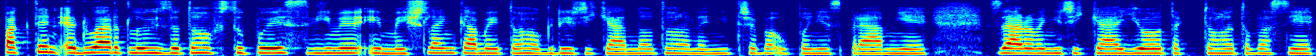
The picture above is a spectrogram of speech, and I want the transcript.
pak ten Eduard Louis do toho vstupuje svými i myšlenkami toho, kdy říká, no tohle není třeba úplně správně, zároveň říká, jo, tak tohle to vlastně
